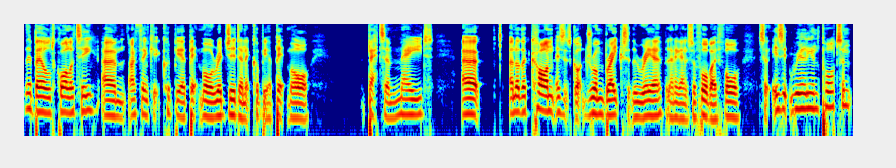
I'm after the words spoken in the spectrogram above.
the build quality. Um, I think it could be a bit more rigid and it could be a bit more better made. Uh, another con is it's got drum brakes at the rear, but then again, it's a 4x4, so is it really important?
